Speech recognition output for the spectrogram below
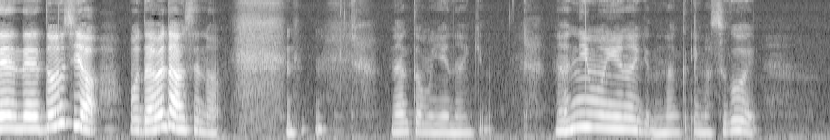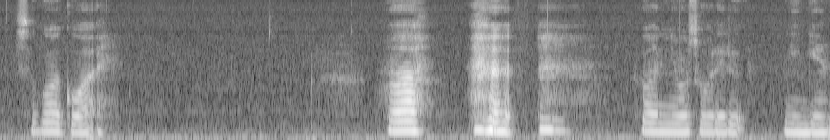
えねえどうしよう。もうダメだ汗な なんとも言えないけど。何にも言えないけどなんか今すごいすごい怖い。ああ。不安に襲われる人間。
